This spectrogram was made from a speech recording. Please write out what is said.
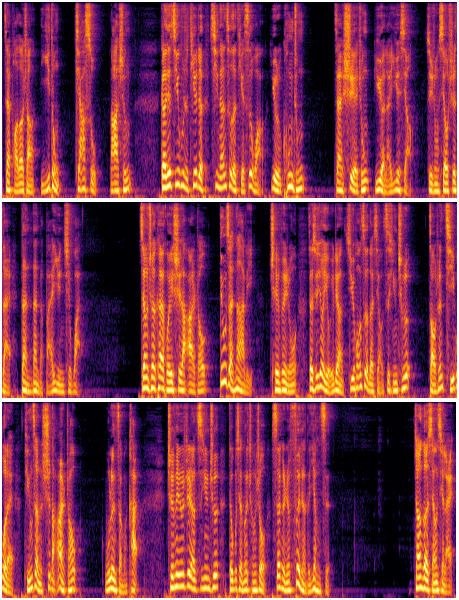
在跑道上移动、加速、拉升，感觉几乎是贴着西南侧的铁丝网跃入空中，在视野中越来越小，最终消失在淡淡的白云之外。将车开回师大二招，丢在那里。陈飞荣在学校有一辆橘黄色的小自行车，早晨骑过来停在了师大二招。无论怎么看，陈飞荣这辆自行车都不像能承受三个人分量的样子。张克想起来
